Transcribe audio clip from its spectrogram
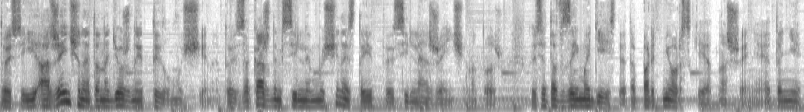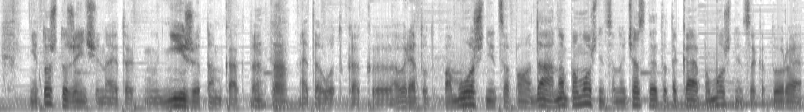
То есть, и, а женщина это надежный тыл мужчины, то есть за каждым сильным мужчиной стоит сильная женщина тоже. То есть это взаимодействие, это партнер партнерские отношения. Это не, не то, что женщина это ну, ниже там как-то. Ну, да. Это вот, как э, говорят, вот помощница. Пом... Да, она помощница, но часто это такая помощница, которая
